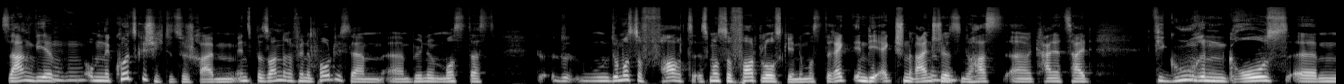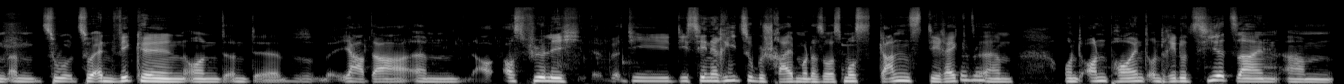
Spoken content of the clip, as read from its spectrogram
sagen wir, mhm. um eine Kurzgeschichte zu schreiben, insbesondere für eine Poetry Slam äh, Bühne, muss das Du, du, musst sofort, es muss sofort losgehen. Du musst direkt in die Action reinstürzen. Mhm. Du hast äh, keine Zeit, Figuren groß ähm, ähm, zu, zu entwickeln und, und äh, ja, da ähm, ausführlich die, die Szenerie zu beschreiben oder so. Es muss ganz direkt mhm. ähm, und on point und reduziert sein ähm,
